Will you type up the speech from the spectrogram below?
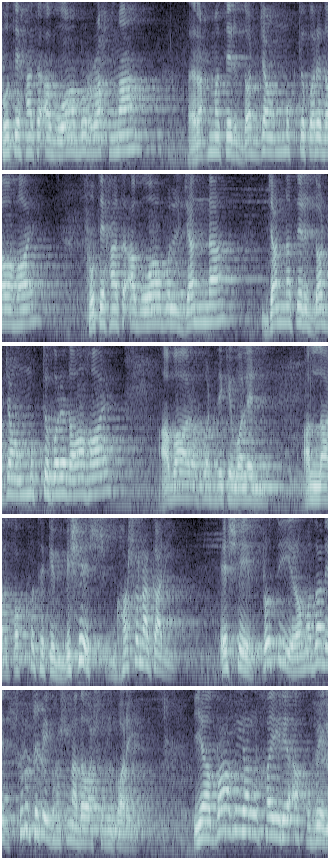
ফতেহাত আবু আবুর রহমা, রহমতের দরজা উন্মুক্ত করে দেওয়া হয়। ফতেহাত আবু আবুল জান্না, জান্নাতের দরজা উন্মুক্ত করে দেওয়া হয়। আবার অপরদিকে বলেন, আল্লাহর পক্ষ থেকে বিশেষ ঘোষণাকারী এসে প্রতি রমাদানের শুরু থেকে ঘোষণা দেওয়া শুরু করে। ইয়া আকবেল,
